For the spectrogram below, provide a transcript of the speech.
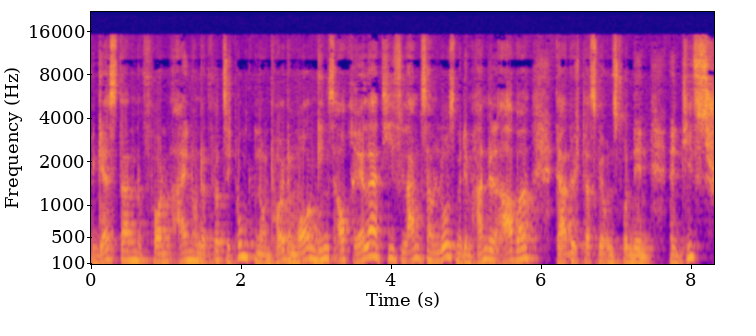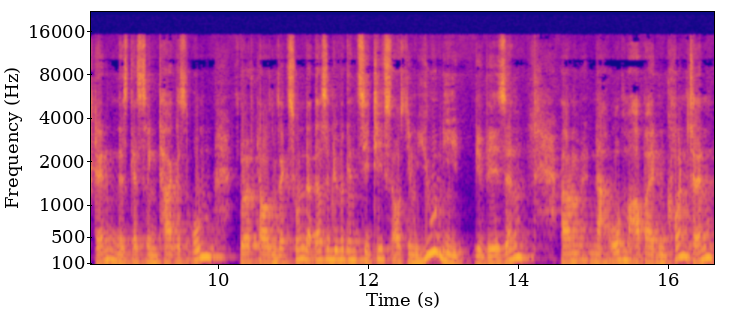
gestern von 140 Punkten und heute Morgen ging es auch relativ langsam los mit dem Handel, aber dadurch, dass wir uns von den äh, Tiefsständen des gestrigen Tages um 12.600, das sind übrigens die Tiefs aus dem Juni gewesen, ähm, nach oben arbeiten konnten,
